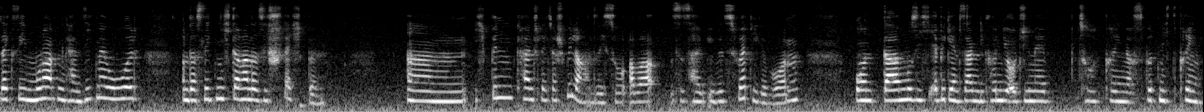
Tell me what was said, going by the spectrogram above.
sechs, sieben Monaten keinen Sieg mehr geholt. Und das liegt nicht daran, dass ich schlecht bin. Ähm, ich bin kein schlechter Spieler an sich so, aber es ist halt übel sweaty geworden. Und da muss ich Epic Games sagen, die können die OG-Map zurückbringen. Das wird nichts bringen.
